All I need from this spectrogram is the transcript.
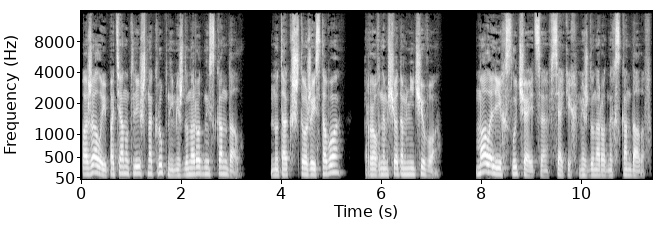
Пожалуй, потянут лишь на крупный международный скандал. Ну так что же из того? Ровным счетом ничего. Мало ли их случается, всяких международных скандалов.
